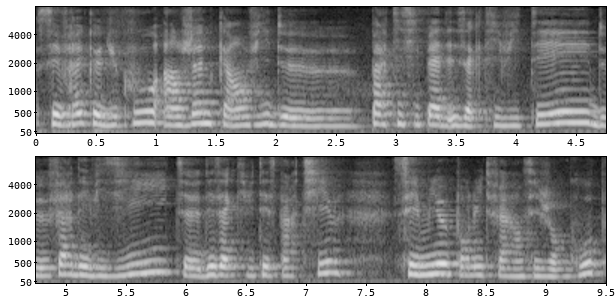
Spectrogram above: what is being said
c'est vrai que du coup, un jeune qui a envie de participer à des activités, de faire des visites, des activités sportives, c'est mieux pour lui de faire un séjour groupe.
